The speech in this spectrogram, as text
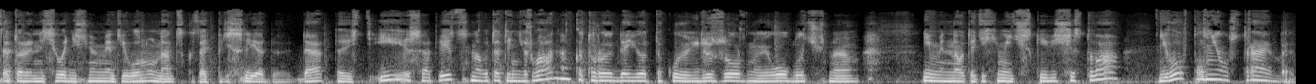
которые на сегодняшний момент его, ну, надо сказать, преследуют, да, то есть, и, соответственно, вот эта нирвана, которая дает такую иллюзорную облачную именно вот эти химические вещества, его вполне устраивает.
